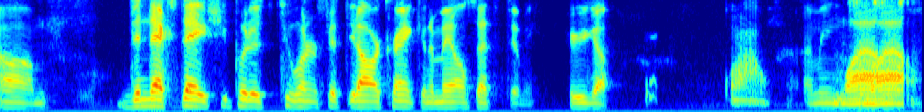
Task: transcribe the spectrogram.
Um, the next day she put a two hundred fifty dollar crank in the mail and sent it to me. Here you go. Wow. I mean, Wow.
